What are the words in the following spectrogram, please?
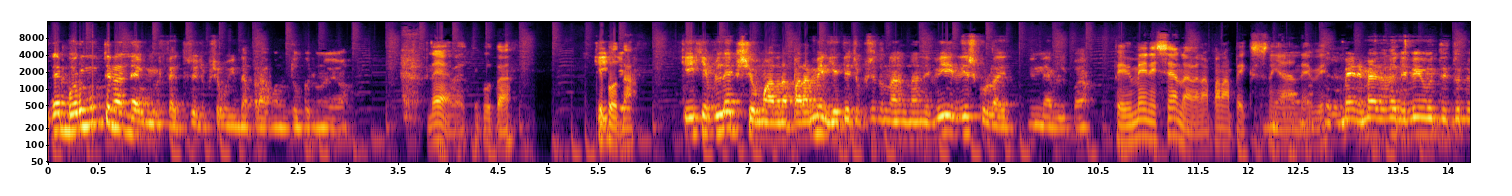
Δεν μπορούμε ούτε να ανέβουμε φέτος έτσι όπως έχουν γίνει τα πράγματα με τον κορονοϊό. Ναι, ρε, τίποτα. Και Τίποτα. Είχε- Και είχε βλέψει η ομάδα να παραμείνει γιατί έτσι όπως ήταν να, να ανεβεί, δύσκολα την έβλεπα. Περιμένει εσένα ρε, να πάει να παίξεις για να ανέβει. Περιμένει, εμένα δεν θα ανεβεί ούτε τον.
